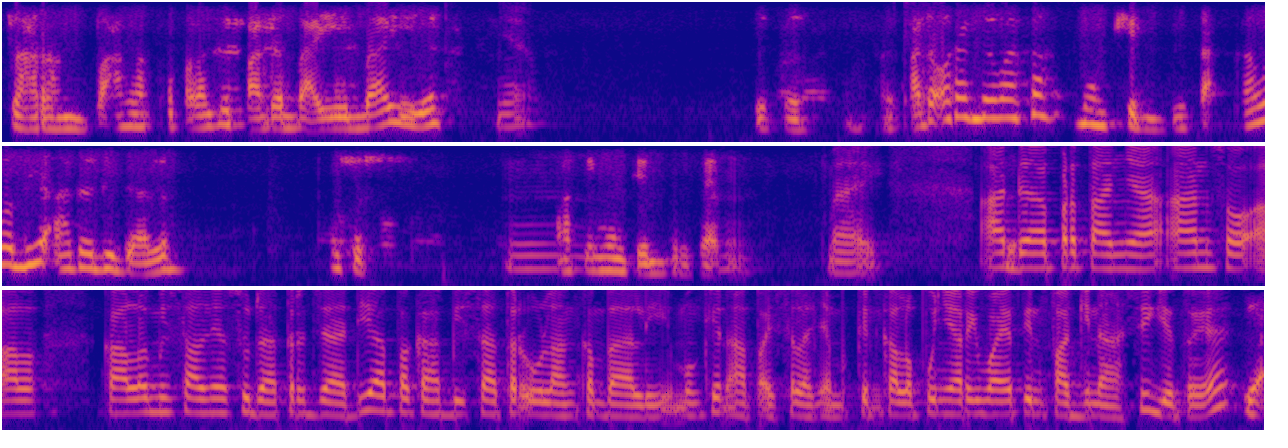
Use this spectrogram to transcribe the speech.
jarang banget, apalagi pada bayi-bayi ya. Ya. Gitu. Pada orang dewasa mungkin bisa. Kalau dia ada di dalam usus, Hmm. masih mungkin terjadi. Baik. Ada pertanyaan soal kalau misalnya sudah terjadi, apakah bisa terulang kembali? Mungkin apa istilahnya? Mungkin kalau punya riwayat invaginasi gitu ya, Ya.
